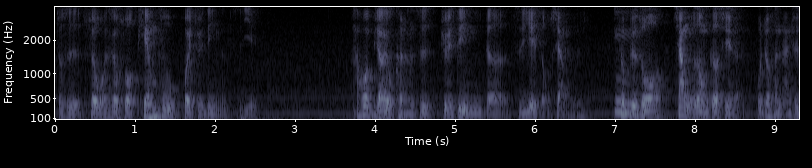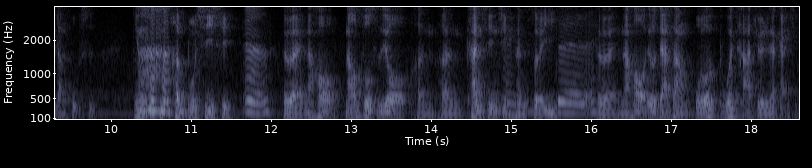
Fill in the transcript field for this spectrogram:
就是所以我就说天赋会决定你的职业，它会比较有可能是决定你的职业走向而已。就比如说像我这种个性的人，我就很难去当护士，因为我就是很不细心，嗯，对不对？然后然后做事又很很看心情，嗯很随意，对对对，对不对？然后又加上我又不会察觉人家感情，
